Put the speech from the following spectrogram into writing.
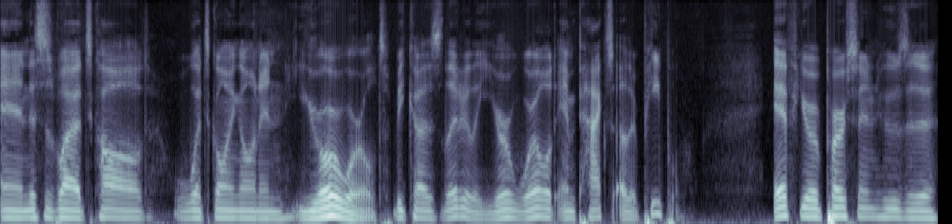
And this is why it's called what's going on in your world because literally your world impacts other people. If you're a person who's a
